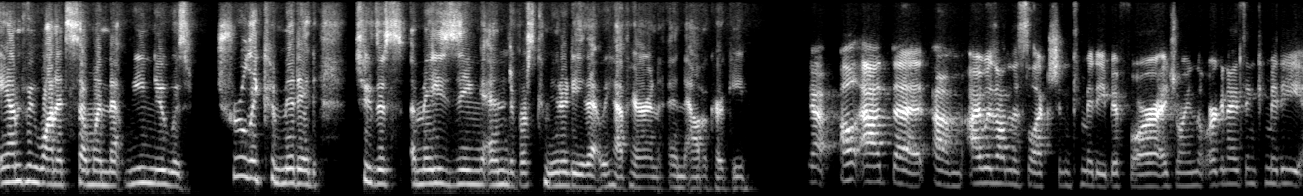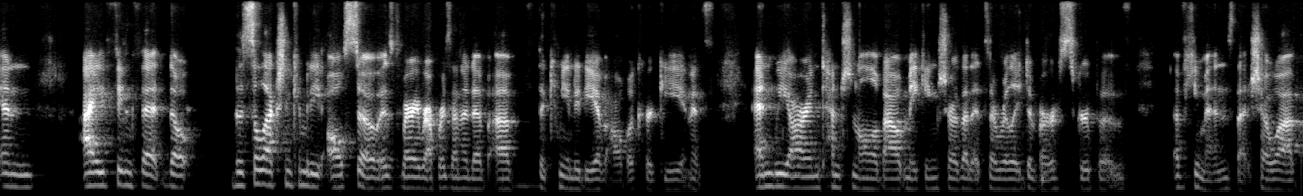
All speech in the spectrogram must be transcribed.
and we wanted someone that we knew was truly committed to this amazing and diverse community that we have here in, in Albuquerque. Yeah, I'll add that um, I was on the selection committee before I joined the organizing committee, and I think that the the selection committee also is very representative of the community of Albuquerque, and it's and we are intentional about making sure that it's a really diverse group of of humans that show up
